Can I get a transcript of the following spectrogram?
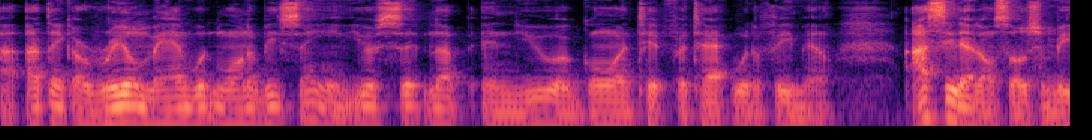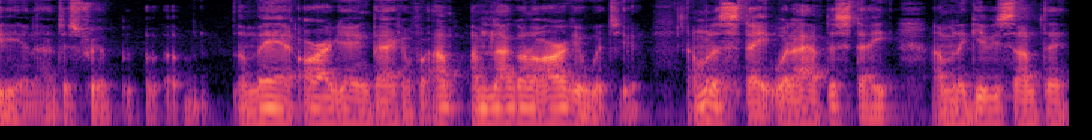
I think a real man wouldn't want to be seen. You're sitting up and you are going tit for tat with a female. I see that on social media and I just trip. A man arguing back and forth. I'm, I'm not going to argue with you. I'm going to state what I have to state. I'm going to give you something.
